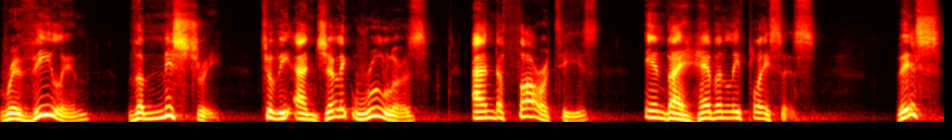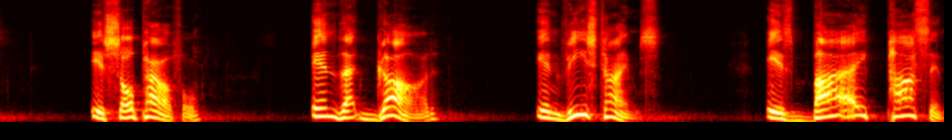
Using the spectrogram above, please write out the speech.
revealing the mystery to the angelic rulers and authorities in the heavenly places. This is so powerful in that God in these times is bypassing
